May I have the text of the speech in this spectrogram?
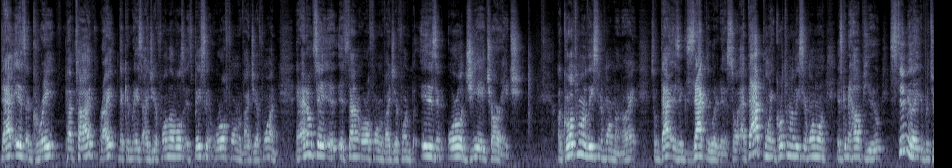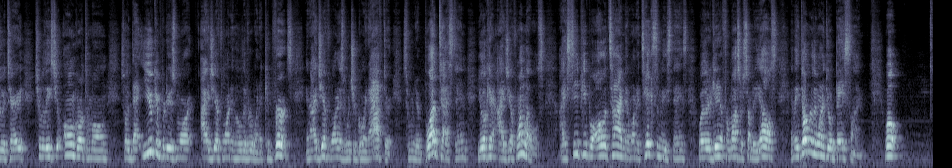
That is a great peptide, right? That can raise IGF 1 levels. It's basically an oral form of IGF 1. And I don't say it's not an oral form of IGF 1, but it is an oral GHRH, a growth hormone releasing hormone, all right? So that is exactly what it is. So at that point, growth hormone releasing hormone is going to help you stimulate your pituitary to release your own growth hormone so that you can produce more IGF 1 in the liver when it converts. And IGF 1 is what you're going after. So when you're blood testing, you're looking at IGF 1 levels. I see people all the time that want to take some of these things, whether they're getting it from us or somebody else, and they don't really want to do a baseline. Well,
